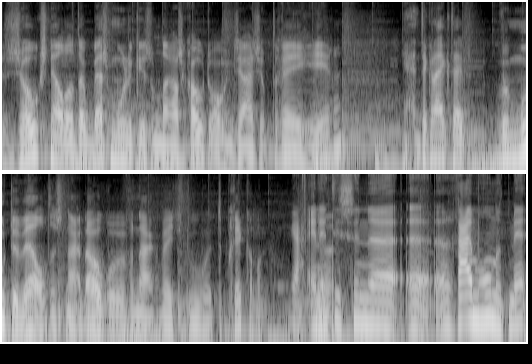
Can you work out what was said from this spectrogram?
zo snel dat het ook best moeilijk is om daar als grote organisatie op te reageren. Ja, en tegelijkertijd, we moeten wel. Dus nou, daar hopen we vandaag een beetje toe eh, te prikkelen. Ja, en Ja. het is een eh, eh, ruim 100 me-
